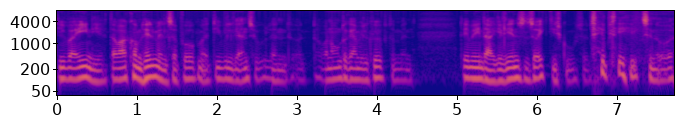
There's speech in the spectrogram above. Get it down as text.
de var enige. Der var kommet henvendelser på dem, at de ville gerne til udlandet, og der var nogen, der gerne ville købe dem, men det mente Ejkel Jensen så ikke, de skulle, så det blev ikke til noget.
